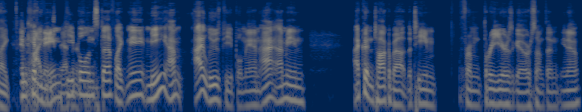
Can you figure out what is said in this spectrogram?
Like and can I name people and stuff. Like me, me, I'm I lose people, man. I I mean, I couldn't talk about the team from three years ago or something. You know,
